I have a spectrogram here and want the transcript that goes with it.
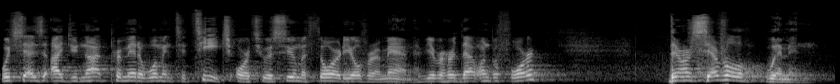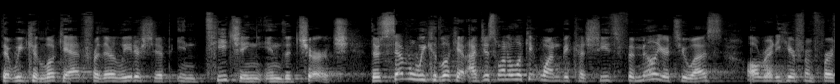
which says, I do not permit a woman to teach or to assume authority over a man. Have you ever heard that one before? There are several women that we could look at for their leadership in teaching in the church. There's several we could look at. I just want to look at one because she's familiar to us already here from 1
